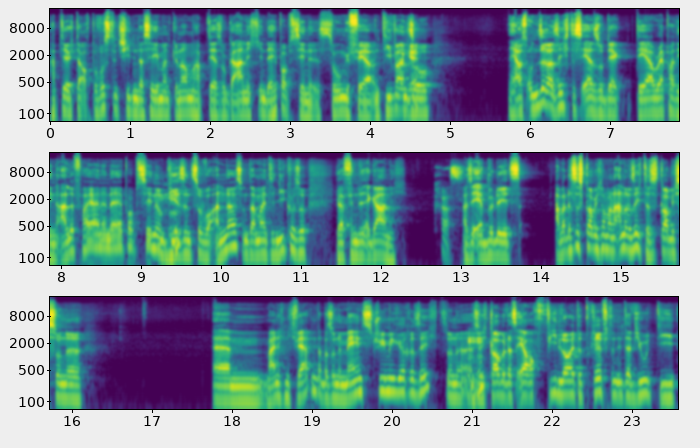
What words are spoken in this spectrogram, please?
Habt ihr euch da auch bewusst entschieden, dass ihr jemand genommen habt, der so gar nicht in der Hip-Hop-Szene ist, so ungefähr. Und die waren Okay. so, naja, aus unserer Sicht ist er so der, der Rapper, den alle feiern in der Hip-Hop-Szene und Mhm. wir sind so woanders. Und da meinte Nico so, ja, findet er gar nicht. Krass. Also er würde jetzt, aber das ist, glaube ich, nochmal eine andere Sicht. Das ist, glaube ich, so eine, ähm, meine ich nicht wertend, aber so eine mainstreamigere Sicht. So eine, Also ich glaube, dass er auch viele Leute trifft und interviewt, die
